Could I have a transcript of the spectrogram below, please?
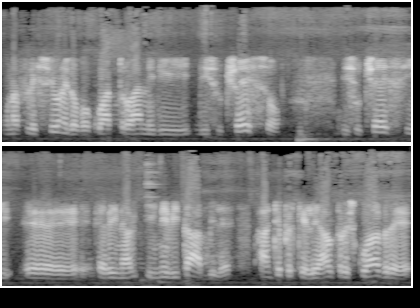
una flessione dopo quattro anni di, di successo, di successi, eh, era in, inevitabile, anche perché le altre squadre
